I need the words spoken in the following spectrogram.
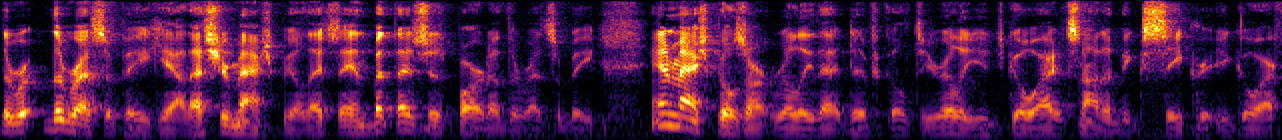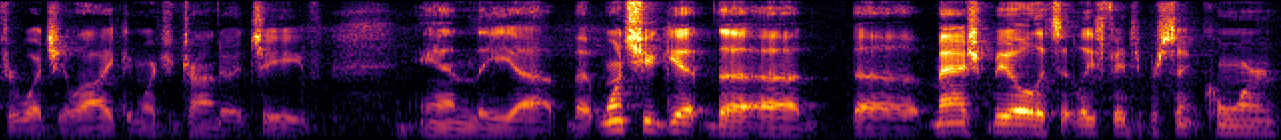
The, the recipe, yeah, that's your mash bill. That's and but that's just part of the recipe. And mash bills aren't really that difficult. You really you go out. It's not a big secret. You go after what you like and what you're trying to achieve. And the uh, but once you get the uh, uh, mash bill, it's at least fifty percent corn,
